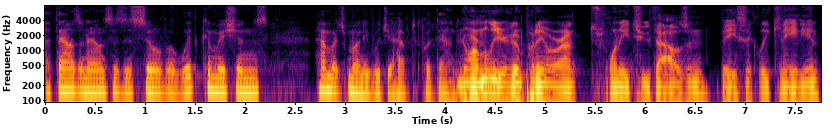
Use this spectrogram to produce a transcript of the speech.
a 1,000 ounces of silver with commissions – how much money would you have to put down? Normally, you're going to put in around 22,000, basically, Canadian.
